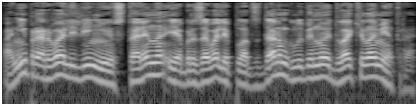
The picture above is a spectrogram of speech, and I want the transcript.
Они прорвали линию Сталина и образовали плацдарм глубиной 2 километра.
